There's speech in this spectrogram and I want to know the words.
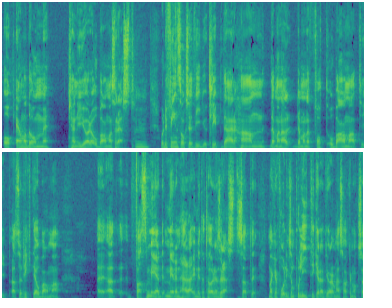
Och en av dem kan ju göra Obamas röst. Mm. Och det finns också ett videoklipp där, han, där, man, har, där man har fått Obama, typ, alltså riktiga Obama, eh, fast med, med den här imitatörens röst. Så att eh, man kan få liksom politiker att göra de här sakerna också.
